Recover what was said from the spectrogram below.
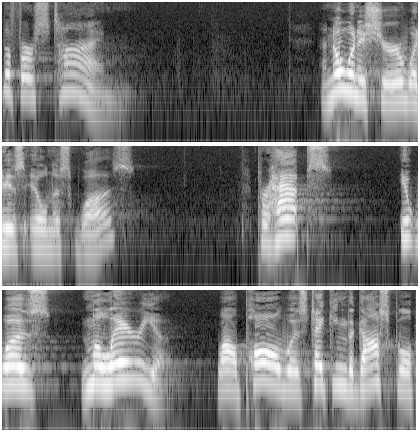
the first time. No one is sure what his illness was. Perhaps it was malaria while Paul was taking the gospel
